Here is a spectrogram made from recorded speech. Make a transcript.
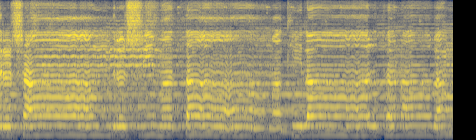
दृशां दृश्यमतामखिलार्थनाभम्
